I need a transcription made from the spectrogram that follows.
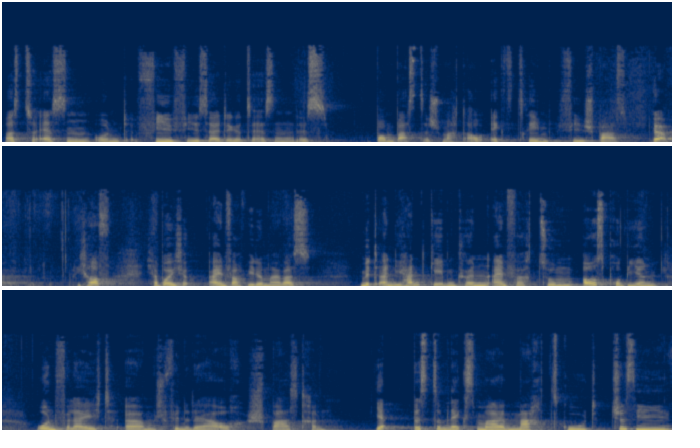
was zu essen und viel vielseitiger zu essen ist bombastisch, macht auch extrem viel Spaß. Ja, ich hoffe, ich habe euch einfach wieder mal was mit an die Hand geben können, einfach zum Ausprobieren und vielleicht ähm, findet ihr ja auch Spaß dran. Ja, bis zum nächsten Mal. Macht's gut. Tschüssi.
